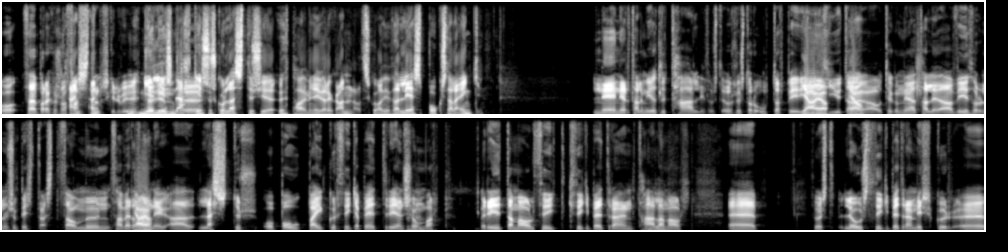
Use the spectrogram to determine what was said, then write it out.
og það er bara eitthvað svona En- fastar, en skilur við mér sem ekki uh, eins og sko lestu sér upphafið minn yfir eitthvað annað sko, af því að það les bókstæla engin Nei, en ég er að tala um í öllu tali, þú veist, ef þú hlustar á útvarpið Já, í já, tíu já. daga og tekur meðaltalið af viðhorunum sem byrtast, þá mun það vera Já, já. þannig að lestur og bókbækur þykja betri Mhm. en sjónvarp, ritamál þyk, þykja betra en talamál, Mhm. uh, þú veist, ljós þykja betra en myrkur, uh,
